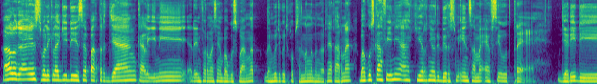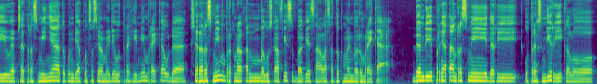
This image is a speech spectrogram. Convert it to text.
Halo guys, balik lagi di Sepak Terjang Kali ini ada informasi yang bagus banget Dan gue juga cukup seneng dengarnya Karena Bagus Cafe ini akhirnya udah diresmiin sama FC Utrecht jadi di website resminya ataupun di akun sosial media Utrecht ini mereka udah secara resmi memperkenalkan Bagus Cafe sebagai salah satu pemain baru mereka. Dan di pernyataan resmi dari Utrecht sendiri kalau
